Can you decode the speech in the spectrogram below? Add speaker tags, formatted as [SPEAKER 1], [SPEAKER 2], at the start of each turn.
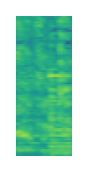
[SPEAKER 1] have a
